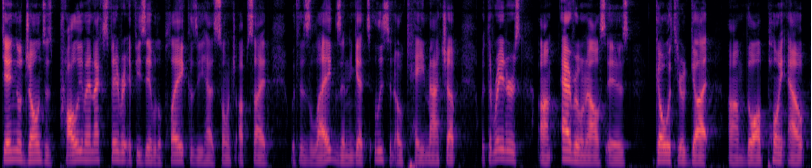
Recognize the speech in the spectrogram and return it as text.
Daniel Jones is probably my next favorite if he's able to play because he has so much upside with his legs and he gets at least an okay matchup with the Raiders. Um, everyone else is go with your gut, um, though I'll point out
